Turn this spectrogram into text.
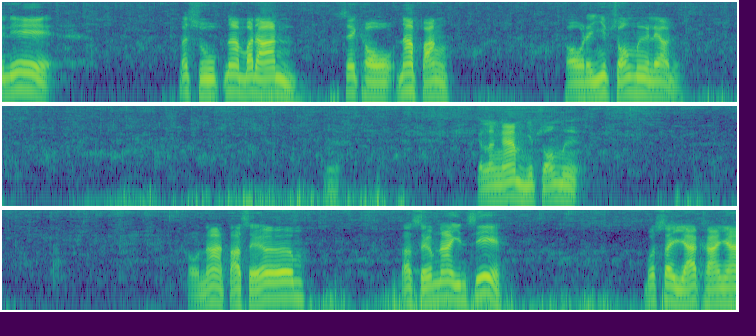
ื่อนี้มาสูบน้ำบาดาลใส่เขาหน้าปัง เขาได้ยิบสองมือแล้วนี่กำลังงามยิบสองมือ เขาหน้าตาเสริม ตาเสริมหน้าอินทรีย์บ่ใส่ยาขายา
